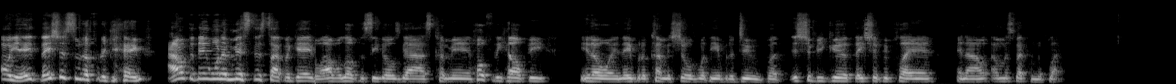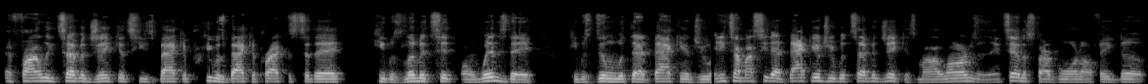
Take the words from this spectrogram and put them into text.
Oh yeah, they should suit up for the game. I don't think they want to miss this type of game. I would love to see those guys come in, hopefully healthy, you know, and able to come and show what they're able to do. But it should be good. They should be playing, and I, I'm expecting them to play. And finally, Teven Jenkins, he's back. In, he was back in practice today. He was limited on Wednesday. He was dealing with that back injury. Anytime I see that back injury with Teven Jenkins, my alarms and antennas start going off. A up,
